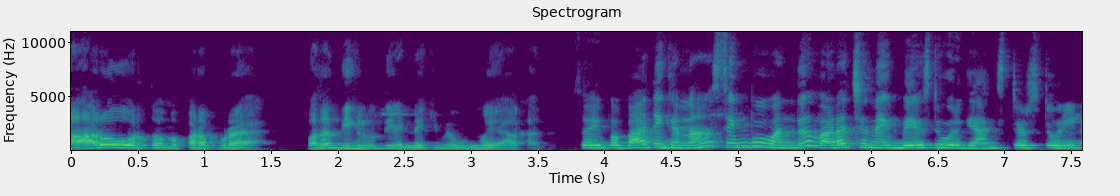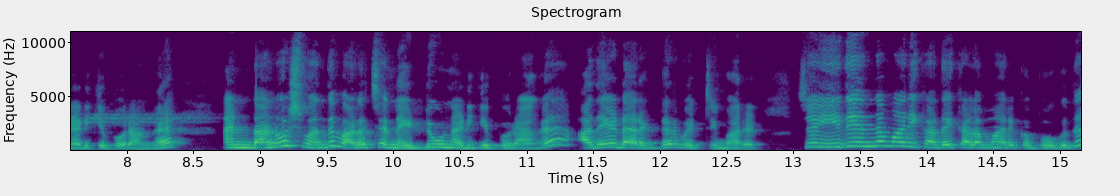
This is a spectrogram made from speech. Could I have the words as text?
யாரோ ஒருத்தவங்க பரப்புற வதந்திகள் வந்து என்னைக்குமே உண்மை ஆகாது. இப்போ இப்ப சிம்பு வந்து வட சென்னை பேஸ்டு ஒரு கேங்ஸ்டர் ஸ்டோரி நடிக்க போகிறாங்க அண்ட் தனுஷ் வந்து வடசென்னை டூ நடிக்க போறாங்க. அதே டைரக்டர் வெற்றிமாறன். சோ இது எந்த மாதிரி கதைக்களமா இருக்க போகுது?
